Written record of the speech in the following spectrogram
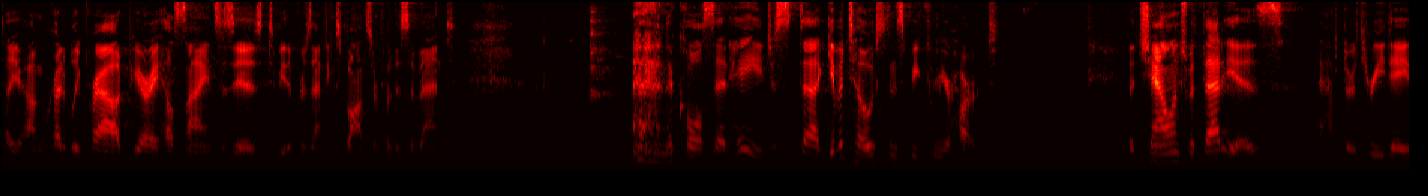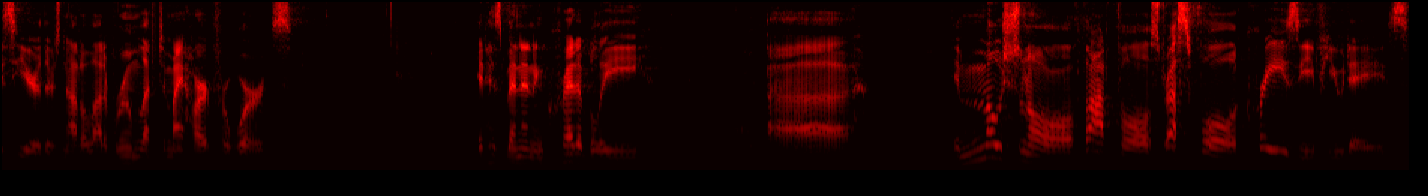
tell you how incredibly proud PRA Health Sciences is to be the presenting sponsor for this event. Nicole said, Hey, just uh, give a toast and speak from your heart. The challenge with that is, after three days here, there's not a lot of room left in my heart for words. It has been an incredibly uh, emotional, thoughtful, stressful, crazy few days.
